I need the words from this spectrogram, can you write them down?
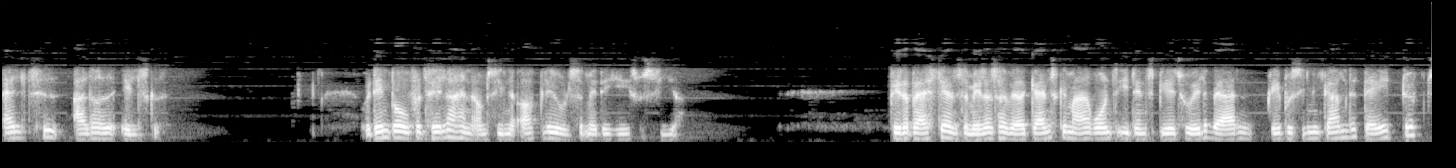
Altid allerede elsket. Og i den bog fortæller han om sine oplevelser med det, Jesus siger. Peter Bastian, som ellers har været ganske meget rundt i den spirituelle verden, blev på sine gamle dage døbt.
